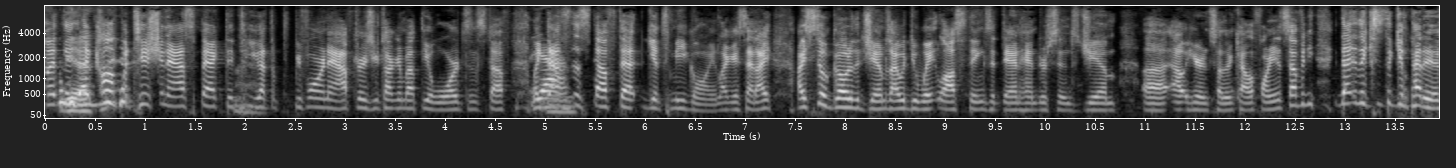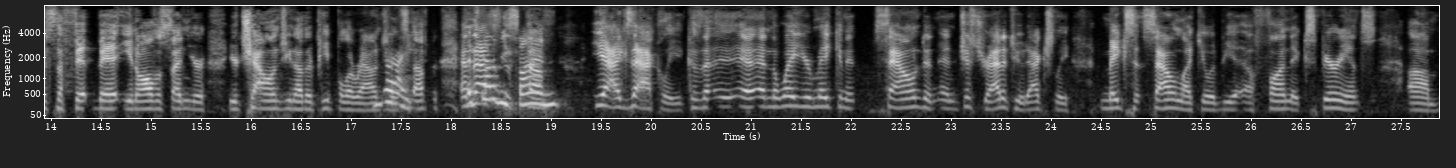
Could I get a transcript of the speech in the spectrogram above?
But the, Yeah. the competition aspect that you got the before and afters, you're talking about the awards and stuff. Like Yeah. that's the stuff that gets me going. Like I said, I I still go to the gyms. I would do weight loss things at Dan Henderson's gym uh, out here in Southern California and stuff. And that it's the competitive, it's the Fitbit. You know, all of a sudden you're you're challenging other people around you and stuff. And it's that's gotta be the stuff. Yeah, exactly. Because and the way you're making it sound and, and just your attitude actually makes it sound like it would be a fun experience. Um,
